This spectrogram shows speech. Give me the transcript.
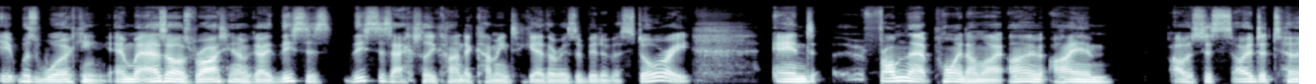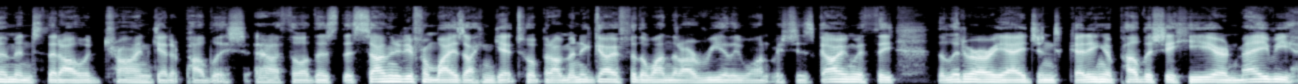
it was working. And as I was writing, I would go, this is this is actually kind of coming together as a bit of a story. And from that point, I'm like, I, I am. I was just so determined that I would try and get it published, and I thought there's there's so many different ways I can get to it, but I'm going to go for the one that I really want, which is going with the the literary agent, getting a publisher here, and maybe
